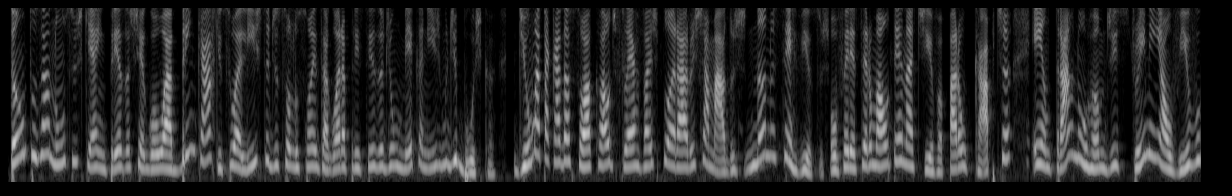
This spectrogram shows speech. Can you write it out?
tantos anúncios que a empresa chegou a brincar que sua lista de soluções agora precisa de um mecanismo de busca. De uma tacada só, a Cloudflare vai explorar os chamados nanoserviços, oferecer uma alternativa para o CAPTCHA, entrar no ramo de streaming ao vivo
